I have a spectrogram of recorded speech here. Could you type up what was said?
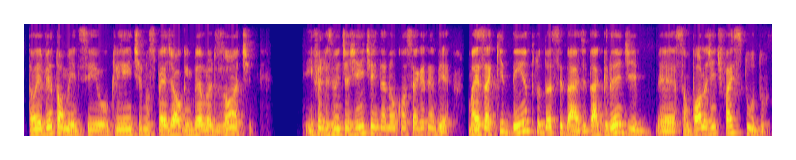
Então, eventualmente, se o cliente nos pede algo em Belo Horizonte, Infelizmente a gente ainda não consegue atender. Mas aqui dentro da cidade, da grande é, São Paulo, a gente faz tudo.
